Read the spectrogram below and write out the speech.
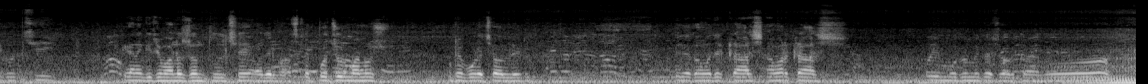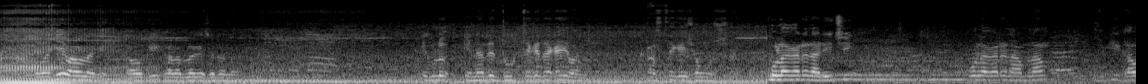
এগোচ্ছি। এখানে কিছু মানুষজন তুলছে, আমাদের বাসটা প্রচুর মানুষ উঠে পড়েছে অলরেডি দেখো আমাদের ক্রাশ আমার ক্রাশ ওই মধুমিতা সরকার। ও সবাইকেই ভালো লাগে, কাউকেই খারাপ লাগে সেটা না। এগুলো এনাদের দূর থেকে দেখাই ভালো, কাছ থেকেই সমস্যা। কোলাঘাটে দাঁড়িয়েছি, কোলাঘাটে নামলাম কি খাব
